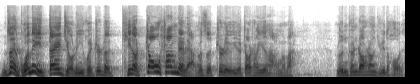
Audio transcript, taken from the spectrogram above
你在国内待久了，你会知道提到招商这两个字，知道有一个招商银行的吧？轮船招商局的后代，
